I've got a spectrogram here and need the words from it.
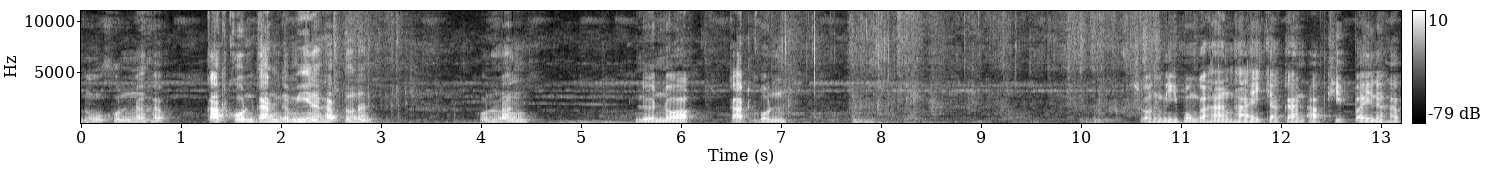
หนูคุณนะครับ กัดขนกันก็มีนะครับ ตัวนั้น ขนหลังเลือนออก กัดขนช่วงนี้ผมก็ห่างหายจากการอัพคลิปไปนะครับ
